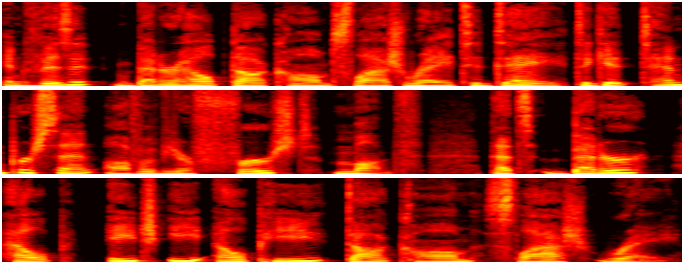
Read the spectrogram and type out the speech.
and visit betterhelp.com slash ray today to get 10% off of your first month. That's betterhelp, H-E-L-P dot com slash ray.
